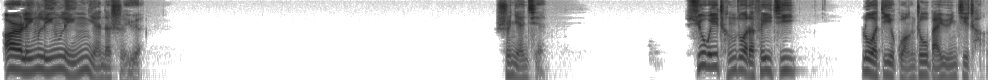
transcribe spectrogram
二零零零年的十月，十年前，徐维乘坐的飞机落地广州白云机场。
